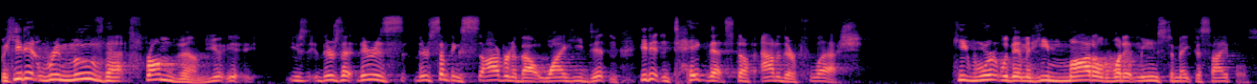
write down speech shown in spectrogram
But he didn't remove that from them. You, you, there's, a, there is, there's something sovereign about why he didn't. He didn't take that stuff out of their flesh. He worked with them and he modeled what it means to make disciples.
